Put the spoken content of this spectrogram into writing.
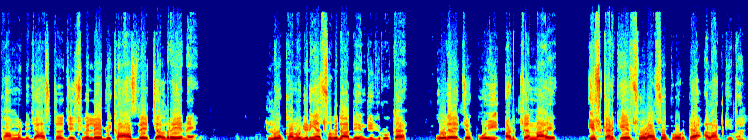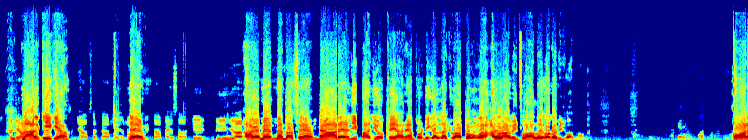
ਕੰਮ ਡਿਜ਼ਾਸਟਰ ਚ ਇਸ ਵੇਲੇ ਵਿਕਾਸ ਦੇ ਚੱਲ ਰਹੇ ਨੇ ਲੋਕਾਂ ਨੂੰ ਜਿਹੜੀਆਂ ਸੁਵਿਧਾ ਦੇਣ ਦੀ ਜ਼ਰੂਰਤ ਹੈ ਉਹਦੇ ਚ ਕੋਈ ਅੜਚਨ ਨਾ ਆਏ। ਇਸ ਕਰਕੇ 1600 ਕਰੋੜ ਰੁਪਇਆ ਅਲਾਟ ਕੀਤਾ। ਨਾਲ ਕੀ ਕਿਹਾ? ਪੰਜਾਬ ਸਰਕਾਰ ਨੇ। ਅਨਾਉਂਸ ਕੀਤਾ ਪੈਸਾ ਕਿ 20000 ਆਗੇ ਮੈਂ ਮੈਂ ਦੱਸ ਰਿਹਾ ਮੈਂ ਆ ਰਿਹਾ ਜੀ ਭਾਜੀ ਉੱਥੇ ਆ ਰਿਹਾ ਤੁਹਾਡੀ ਗੱਲ ਦਾ ਜਵਾਬ ਦਵਾਂਗਾ। ਅਗਲਾ ਵੀ ਸਵਾਲ ਹੋਏਗਾ ਉਹਦਾ ਵੀ ਜਵਾਬ ਦਵਾਂਗਾ। ਔਰ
